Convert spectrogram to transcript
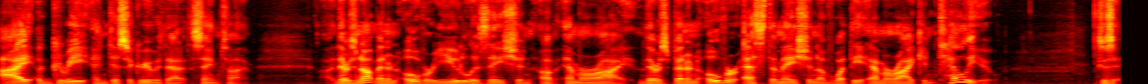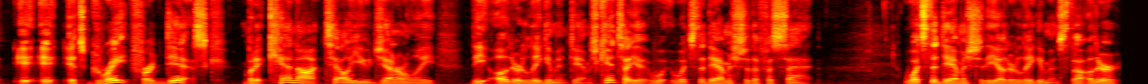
I agree and disagree with that at the same time. There's not been an overutilization of MRI. There's been an overestimation of what the MRI can tell you. Because it, it, it's great for disc, but it cannot tell you generally the other ligament damage. Can't tell you what's the damage to the facet. What's the damage to the other ligaments, the other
